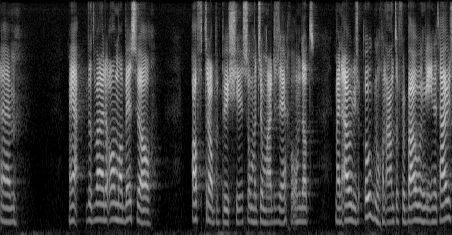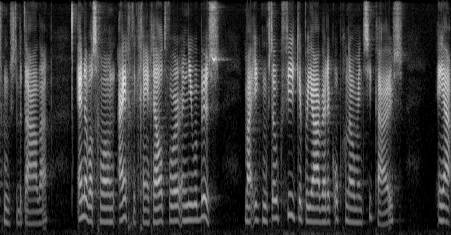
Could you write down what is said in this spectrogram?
Um, ja, dat waren allemaal best wel aftrappenbusjes, om het zo maar te zeggen. Omdat mijn ouders ook nog een aantal verbouwingen in het huis moesten betalen. En er was gewoon eigenlijk geen geld voor een nieuwe bus. Maar ik moest ook vier keer per jaar werd ik opgenomen in het ziekenhuis. En ja,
